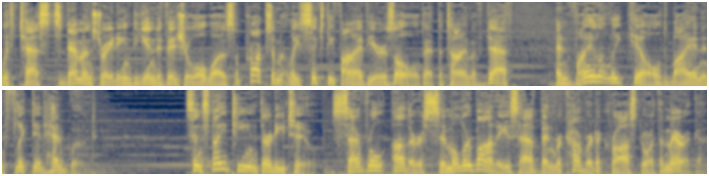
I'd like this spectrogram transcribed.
with tests demonstrating the individual was approximately 65 years old at the time of death and violently killed by an inflicted head wound. Since 1932, several other similar bodies have been recovered across North America,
